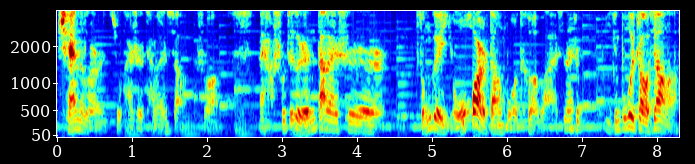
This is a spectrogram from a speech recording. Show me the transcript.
，Chandler 就开始开玩笑说：“哎呀，说这个人大概是总给油画当模特吧，现在是已经不会照相了。”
